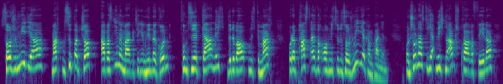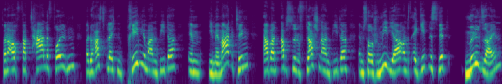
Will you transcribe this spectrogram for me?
Social Media macht einen super Job, aber das E-Mail-Marketing im Hintergrund funktioniert gar nicht, wird überhaupt nicht gemacht oder passt einfach auch nicht zu den Social Media-Kampagnen. Und schon hast du hier nicht nur Absprachefehler, sondern auch fatale Folgen, weil du hast vielleicht einen Premium-Anbieter im E-Mail-Marketing, aber einen absoluten Flaschenanbieter im Social Media und das Ergebnis wird Müll sein,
